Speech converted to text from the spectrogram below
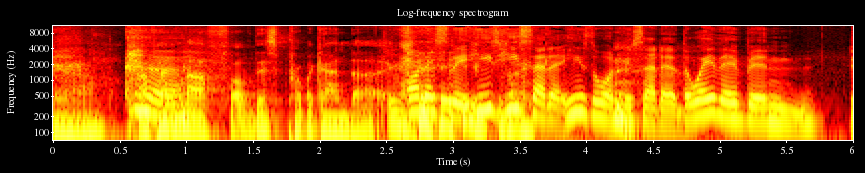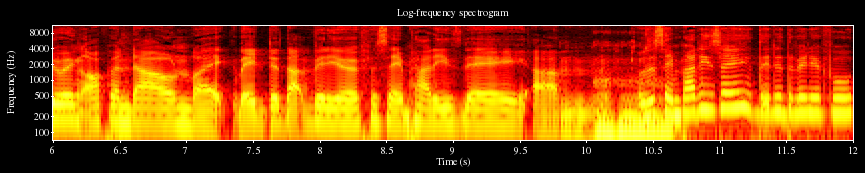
yeah, I've had enough of this propaganda. Honestly, he Like, said it. He's the one who said it. The way they've been doing up and down, like they did that video for St. Patty's Day. Um, was it. St. Patty's Day? They did the video for,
